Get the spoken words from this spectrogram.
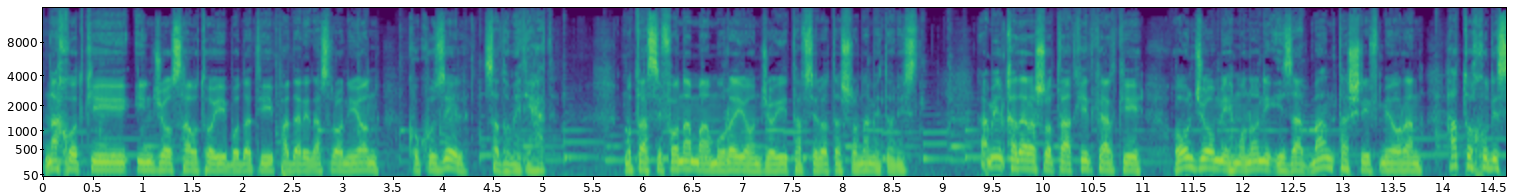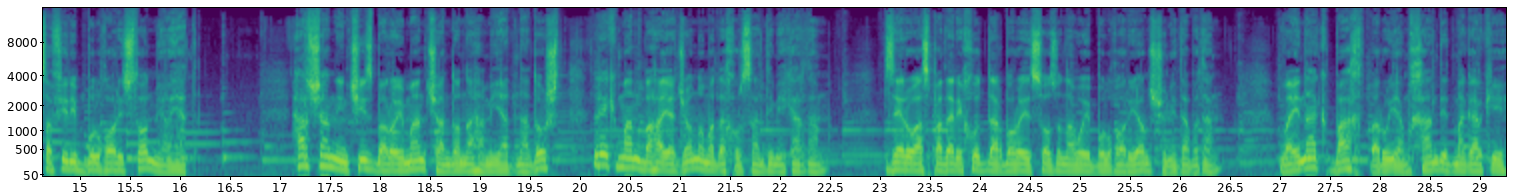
наход ки ин ҷо савтҳои ибодати падари насрониён кукузел садо медиҳад. Мутаассифона маъмураи онҷоӣ тафсилоташро намедонист ҳамин қадарашро таъқид кард ки он ҷо меҳмонони иззатманд ташриф меоранд ҳатто худи сафири булғористон меояд. Ҳарчанд ин чиз барои ман чандон аҳамият надошт лек ман ба ҳаяҷон омада хурсандӣ мекардам. Зеро аз падари худ дар бораи созу навои булғориён шунида будам ва инак бахт ба рӯям хандид магар ки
